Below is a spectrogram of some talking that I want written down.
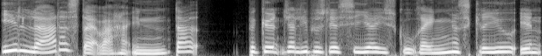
I lørdags, der var herinde, der begyndte jeg lige pludselig at sige, at I skulle ringe og skrive ind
